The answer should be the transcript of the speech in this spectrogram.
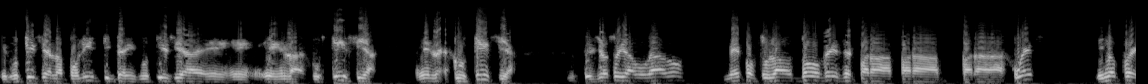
Injusticia en la política, injusticia en la justicia, en la justicia. Yo soy abogado me he postulado dos veces para para para juez y no pues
